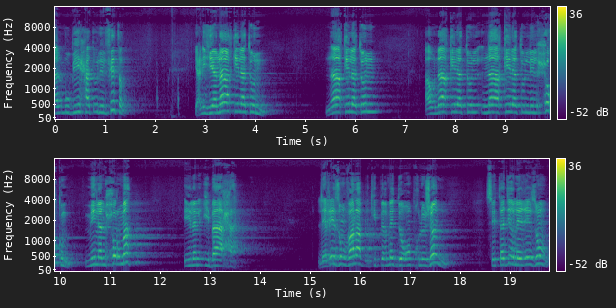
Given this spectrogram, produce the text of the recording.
المبيحة للفطر يعني هي ناقلة ناقلة أو ناقلة ناقلة للحكم من الحرمة إلى الإباحة les raisons valables qui permettent de rompre le jeûne, c'est-à-dire les raisons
